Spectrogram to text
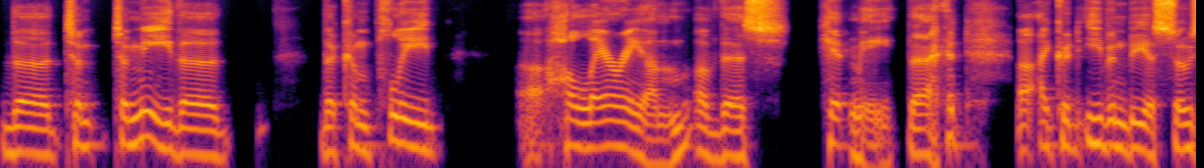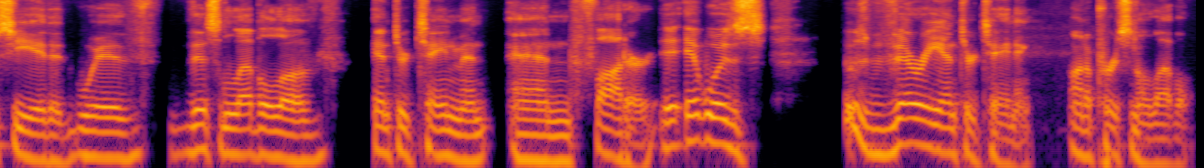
the to to me the the complete uh, hilarium of this hit me that uh, I could even be associated with this level of entertainment and fodder. It, it was it was very entertaining on a personal level.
